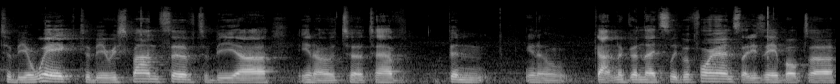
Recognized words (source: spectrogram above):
to be awake, to be responsive, to be, uh, you know, to, to have been, you know, gotten a good night's sleep beforehand, so that he's able to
